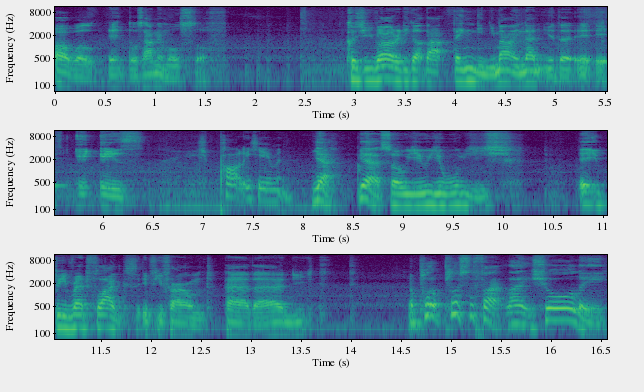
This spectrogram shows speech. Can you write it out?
oh well, it does animal stuff. Because you've already got that thing in your mind, haven't you? That it, it, it is Partly human. yeah, yeah. So you you, you it'd be red flags if you found hair there, and you and plus, plus the fact like surely,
